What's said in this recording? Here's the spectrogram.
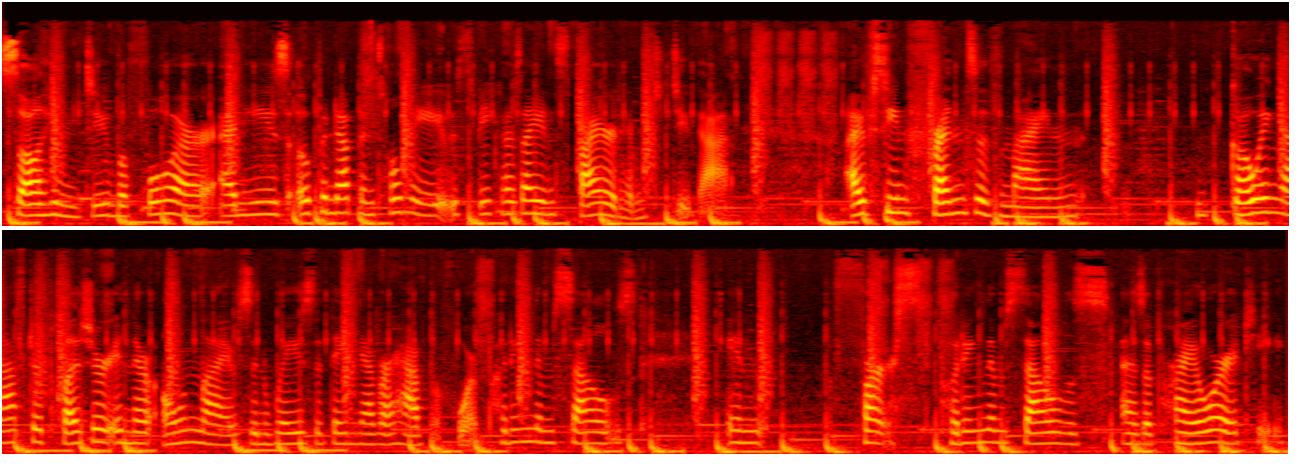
saw him do before. And he's opened up and told me it was because I inspired him to do that. I've seen friends of mine going after pleasure in their own lives in ways that they never have before, putting themselves in first, putting themselves as a priority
